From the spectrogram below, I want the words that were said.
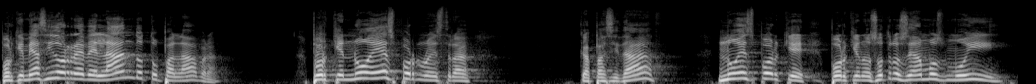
Porque me has ido revelando tu palabra. Porque no es por nuestra capacidad. No es porque, porque nosotros seamos muy,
